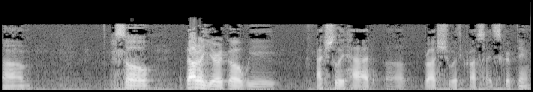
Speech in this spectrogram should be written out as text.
Um, so, about a year ago, we actually had a brush with cross-site scripting.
